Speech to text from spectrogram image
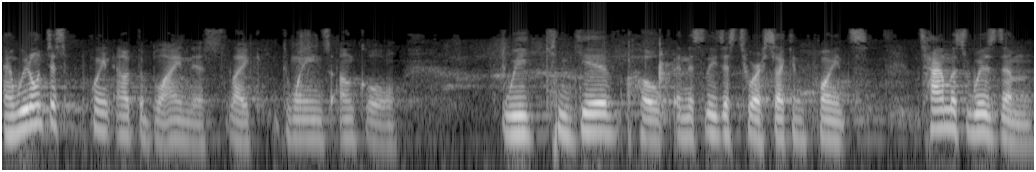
And we don't just point out the blindness like Dwayne's uncle. We can give hope. And this leads us to our second point timeless wisdom.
